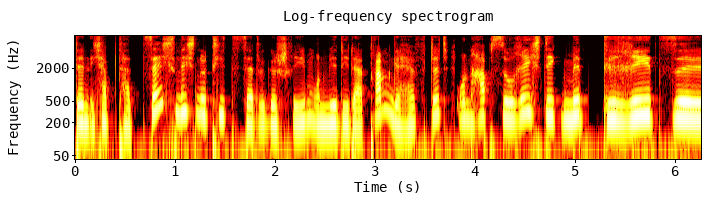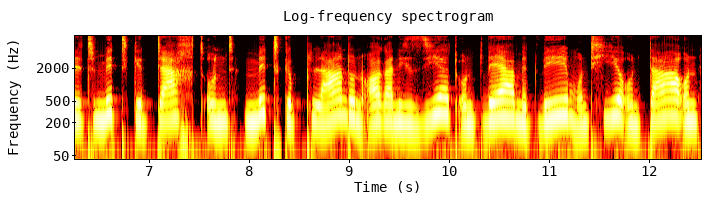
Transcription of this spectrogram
denn ich habe tatsächlich Notizzettel geschrieben und mir die da dran geheftet und habe so richtig mitgerätselt, mitgedacht und mitgeplant und organisiert und wer mit wem und hier und da und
